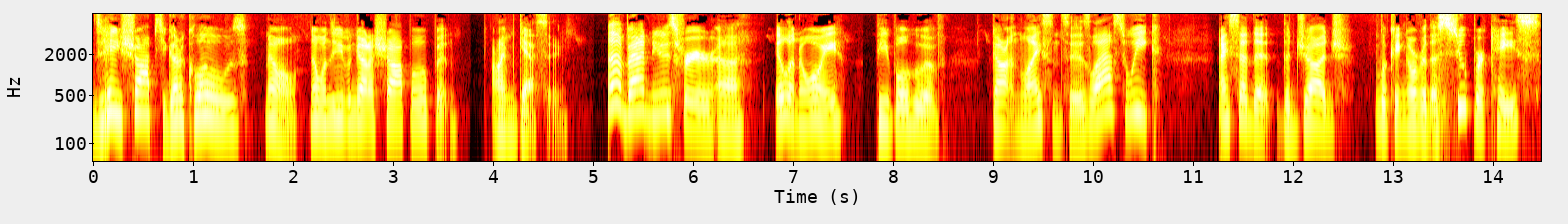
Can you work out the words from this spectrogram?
hey, shops, you gotta close. No, no one's even got a shop open, I'm guessing. Uh, bad news for uh, Illinois people who have gotten licenses. Last week, I said that the judge looking over the super case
